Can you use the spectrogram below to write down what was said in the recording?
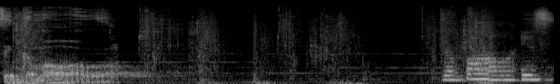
Sink 'em all. The ball is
